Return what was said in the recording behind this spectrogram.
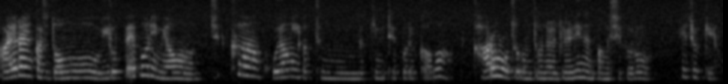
아이라인까지 너무 위로 빼버리면 시크한 고양이 같은 느낌이 돼버릴까 봐 가로로 조금 눈을 늘리는 방식으로 해줄게요.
